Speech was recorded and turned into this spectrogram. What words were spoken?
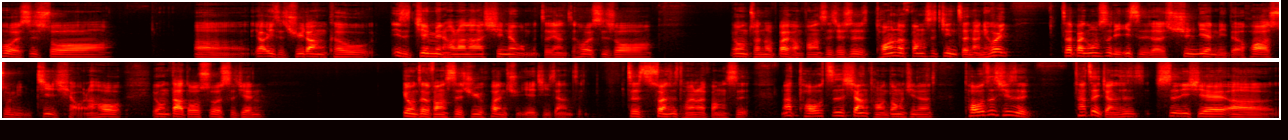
或者是说，呃，要一直去让客户一直见面，然后让他信任我们这样子，或者是说用传统拜访方式，就是同样的方式竞争啊，你会。在办公室里一直的训练你的话术、你技巧，然后用大多数的时间用这个方式去换取业绩，这样子，这算是同样的方式。那投资相同的东西呢？投资其实他这里讲的是是一些呃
